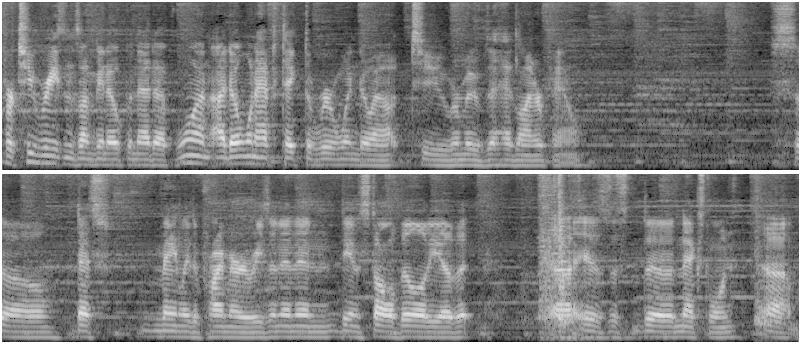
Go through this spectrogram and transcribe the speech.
for two reasons I'm going to open that up. One, I don't want to have to take the rear window out to remove the headliner panel. So that's mainly the primary reason. And then the installability of it uh, is the next one. Um,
